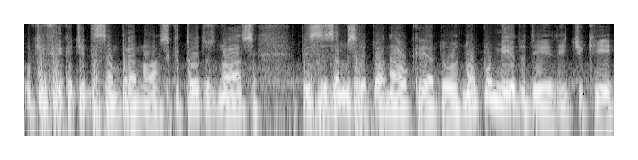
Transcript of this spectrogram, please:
O que fica de lição para nós? Que todos nós precisamos retornar ao Criador, não por medo dele, de que,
